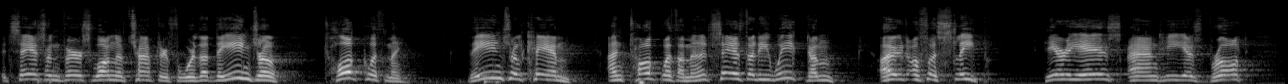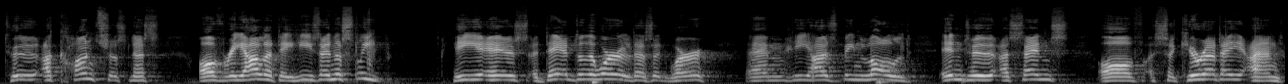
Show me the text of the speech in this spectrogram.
it says in verse 1 of chapter 4 that the angel talked with me. The angel came and talked with him, and it says that he waked him out of a sleep. Here he is, and he is brought to a consciousness of reality. He's in a sleep. He is dead to the world, as it were. Um, he has been lulled into a sense of security, and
